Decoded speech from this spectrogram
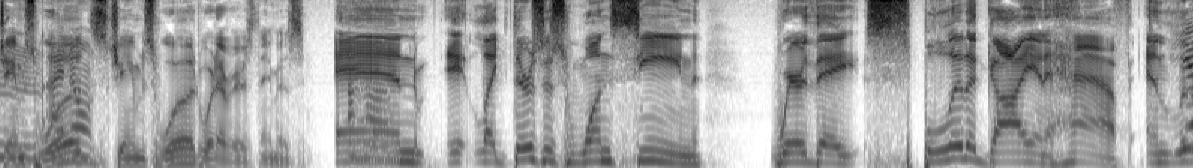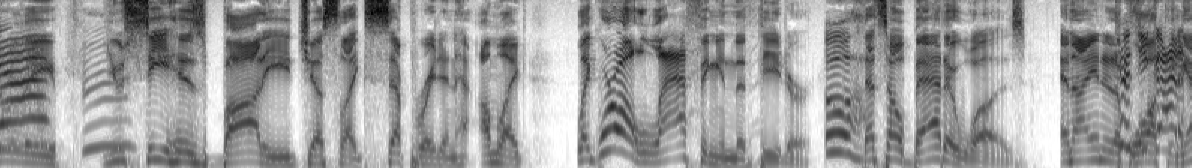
James Mm, Uh-huh. Woods, James Wood, whatever his name is. And it like there's this one scene where they split a guy in half and literally Yeah, mm. you see his body just like separate in half. I'm like like we're all laughing in the theater. Ugh. That's how bad it was. And I ended up Because you walking gotta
